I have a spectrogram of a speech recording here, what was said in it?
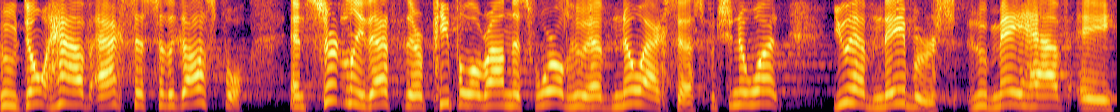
who don't have access to the gospel. And certainly that there are people around this world who have no access. But you know what? You have neighbors who may have a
